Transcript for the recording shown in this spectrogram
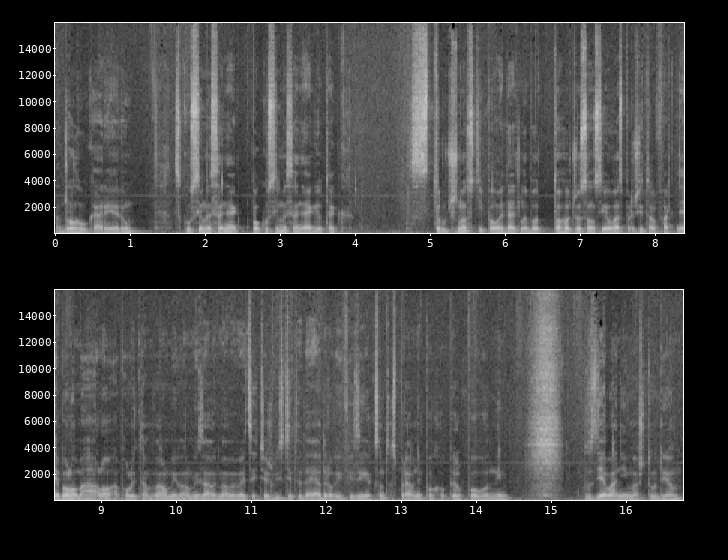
a dlhú kariéru. Skúsime sa nejak, pokúsime sa nejak ju tak stručnosti povedať, lebo toho, čo som si o vás prečítal, fakt nebolo málo a boli tam veľmi, veľmi zaujímavé veci. Tiež vy ste teda jadrový fyzik, ak som to správne pochopil, pôvodným vzdelaním a štúdiom.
